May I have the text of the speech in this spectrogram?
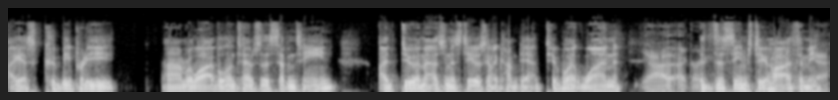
I guess could be pretty um, reliable in terms of the 17. I do imagine the steal is going to come down. 2.1, yeah, I agree. it just seems too high for me. Yeah.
